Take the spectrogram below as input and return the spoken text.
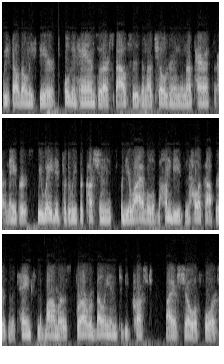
we felt only fear, holding hands with our spouses and our children and our parents and our neighbors. We waited for the repercussions, for the arrival of the Humvees and the helicopters and the tanks and the bombers, for our rebellion to be crushed by a show of force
